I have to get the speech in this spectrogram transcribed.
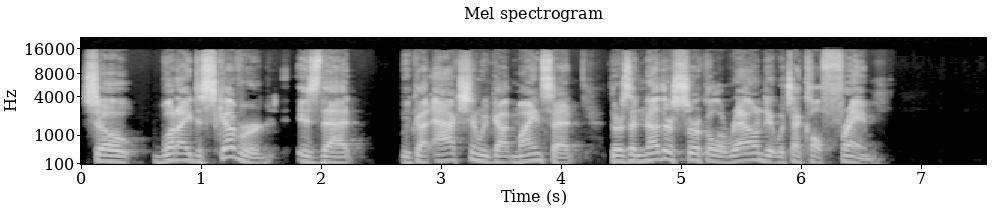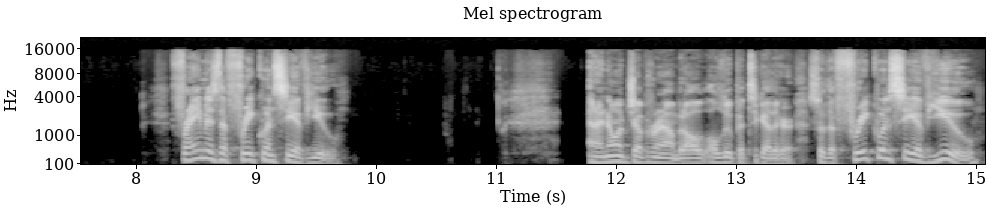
So, what I discovered is that we've got action, we've got mindset. There's another circle around it, which I call frame. Frame is the frequency of you. And I know I'm jumping around, but I'll, I'll loop it together here. So, the frequency of you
